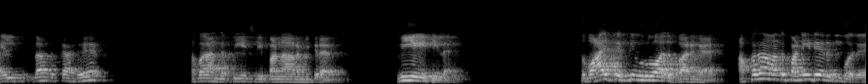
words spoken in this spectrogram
ஹெல்ப்ஃபுல்லா இருக்காரு. அப்ப அந்த பிஹெச்டி பண்ண ஆரம்பிக்கிறாரு. விஐடியில வாய்ப்பு எப்படி உருவாது பாருங்க. அப்பதான் வந்து பண்ணிட்டே இருக்கும்போது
